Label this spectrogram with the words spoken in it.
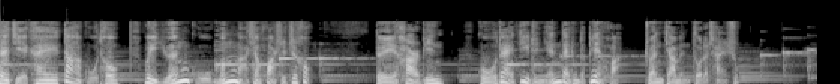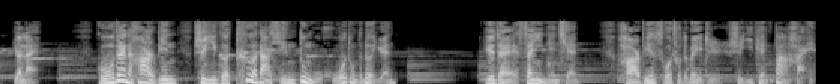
在解开大骨头为远古猛犸象化石之后，对哈尔滨古代地质年代中的变化，专家们做了阐述。原来，古代的哈尔滨是一个特大型动物活动的乐园。约在三亿年前，哈尔滨所处的位置是一片大海。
